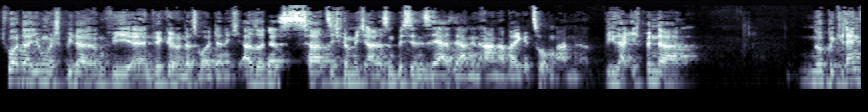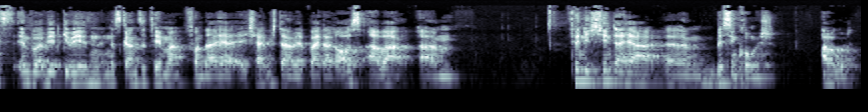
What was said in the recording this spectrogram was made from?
ich wollte da junge Spieler irgendwie äh, entwickeln und das wollte er nicht. Also das hört sich für mich alles ein bisschen sehr, sehr an den Haaren herbeigezogen an. Wie gesagt, ich bin da nur begrenzt involviert gewesen in das ganze Thema. Von daher, ich halte mich da weiter raus, aber ähm, finde ich hinterher ähm, ein bisschen komisch. Aber gut.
